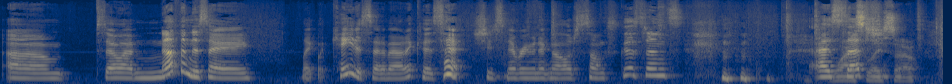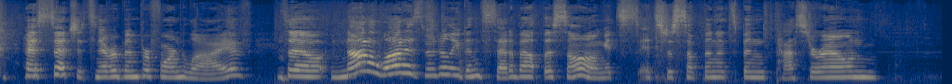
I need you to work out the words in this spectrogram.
Um, so I have nothing to say like what Kate has said about it because she's never even acknowledged the song's existence. As Wisely such, so. as such, it's never been performed live. So not a lot has really been said about this song. It's it's just something that's been passed around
